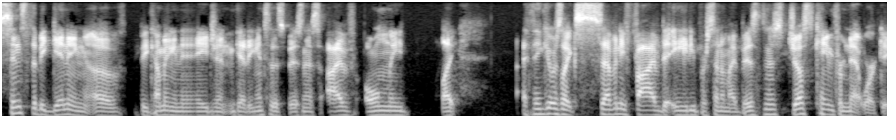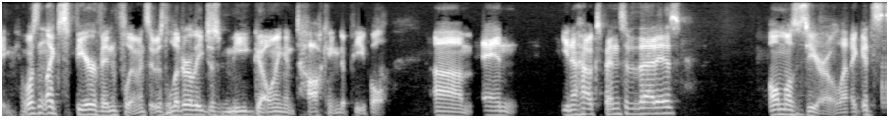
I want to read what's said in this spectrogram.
since the beginning of becoming an agent and getting into this business, I've only like I think it was like 75 to 80% of my business just came from networking. It wasn't like sphere of influence. It was literally just me going and talking to people. Um, and you know how expensive that is? Almost zero. Like it's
